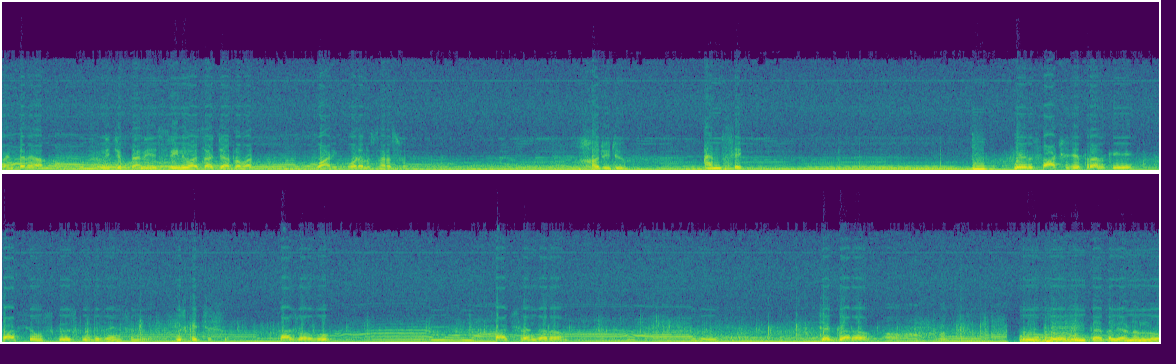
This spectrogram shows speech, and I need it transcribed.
వెంటనే అర్థం చెప్తానే శ్రీనివాసాచార్యుల వారు. వారి కోడలు Saraswati. How d'ye do I'm say నేను సాక్షి చిత్రానికి కాస్ట్యూమ్స్ వేసుకున్న డిజైన్స్ అండి. స్కెచెస్ రాజ్బాబు సాక్షి రంగారావు జగ్గారావు. సీతా కళ్యాణంలో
